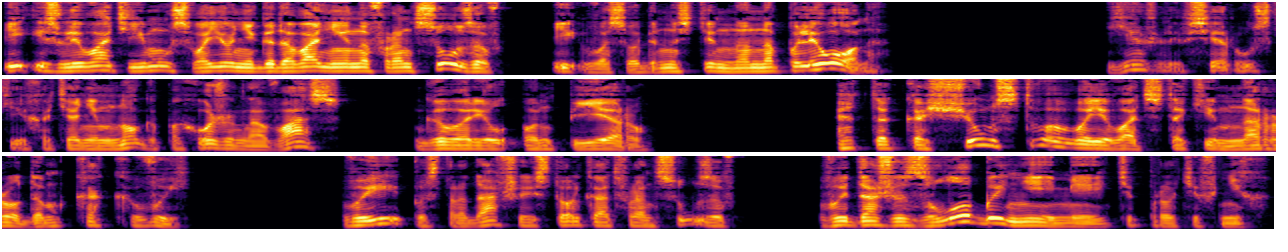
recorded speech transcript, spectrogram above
и изливать ему свое негодование на французов и, в особенности, на Наполеона. «Ежели все русские, хотя немного похожи на вас, — говорил он Пьеру, — это кощунство воевать с таким народом, как вы». Вы, пострадавшие столько от французов, вы даже злобы не имеете против них.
